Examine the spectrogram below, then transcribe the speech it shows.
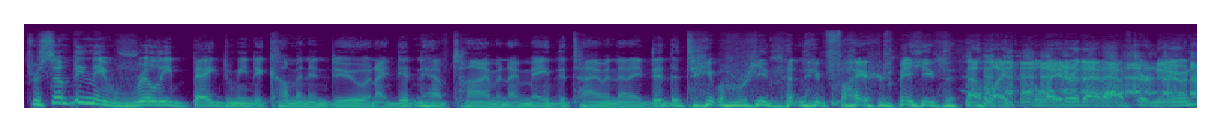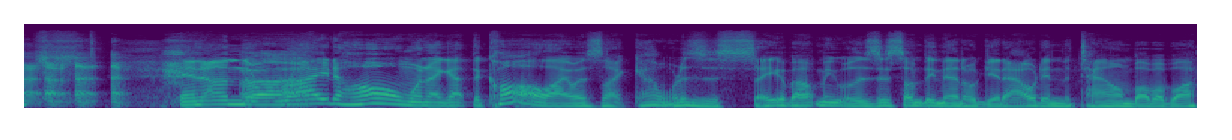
for something they really begged me to come in and do, and I didn't have time, and I made the time, and then I did the table read, and then they fired me like later that afternoon. And on the uh. ride home, when I got the call, I was like, God, what does this say about me? Well, is this something that'll get out in the town? Blah blah blah.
